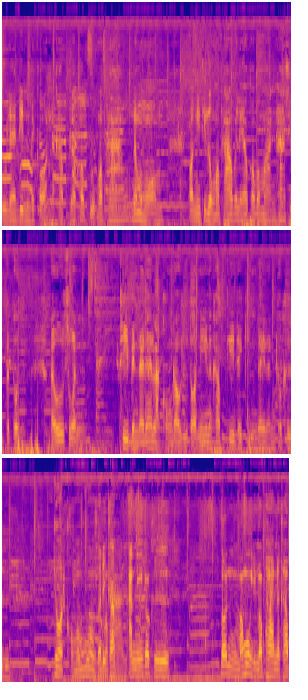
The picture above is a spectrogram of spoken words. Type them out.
ดูแลดินไปก่อนนะครับ แล้วก็ปลูกมะพร้าวน้ำหอม ตอนนี้ที่ลงมะพร้าวไปแล้วก็ประมาณ 50กว่าต้น แล้วส่วนที่เป็นรายได้หลักของเราอยู่ตอนนี้นะครับ ที่ได้กินได้นั้นก็คือ ยอดของมะม่วงสวัสดีครับหิมพานต์อันนี้ก็คือต้นมะม่วงหิมพานต์นะครับ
